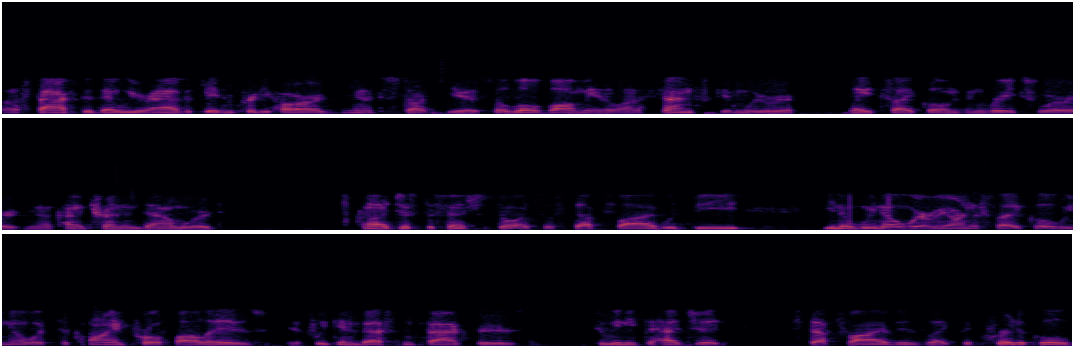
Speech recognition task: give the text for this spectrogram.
a factor that we were advocating pretty hard, you know, to start the year. So low vol made a lot of sense given we were late cycle and, and rates were you know kind of trending downward. Uh, just to finish the thought, so step five would be, you know, we know where we are in the cycle, we know what the client profile is. If we can invest in factors, do we need to hedge it? Step five is like the critical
